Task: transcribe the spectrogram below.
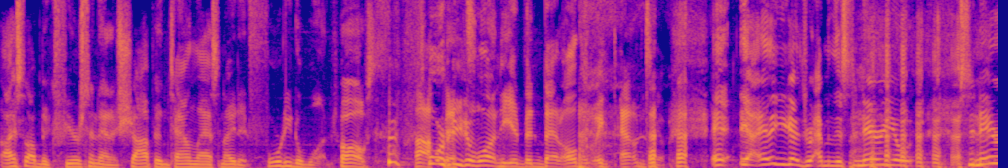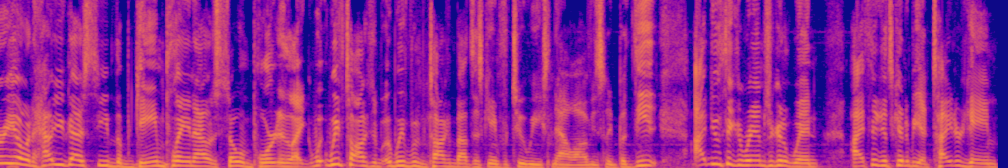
I saw McPherson at a shop in town last night at 40 to 1. Oh, 40 to 1 he had been bet all the way down to. And, yeah, I think you guys are I mean the scenario scenario and how you guys see the game playing out is so important. Like we- we've talked we've been talking about this game for 2 weeks now obviously, but the I do think the Rams are going to win. I think it's going to be a tighter game.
